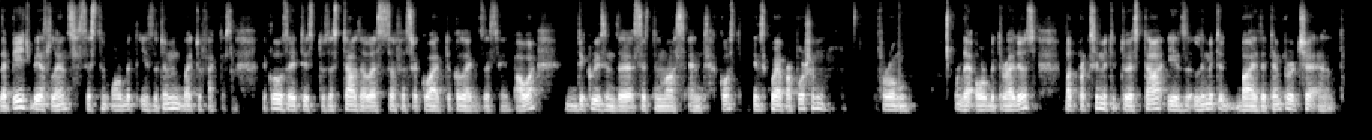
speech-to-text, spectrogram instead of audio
The PHBS lens system orbit is determined by two factors. The closer it is to the star, the less surface required to collect the same power, decreasing the system mass and cost in square proportion from the orbit radius, but proximity to a star is limited by the temperature at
